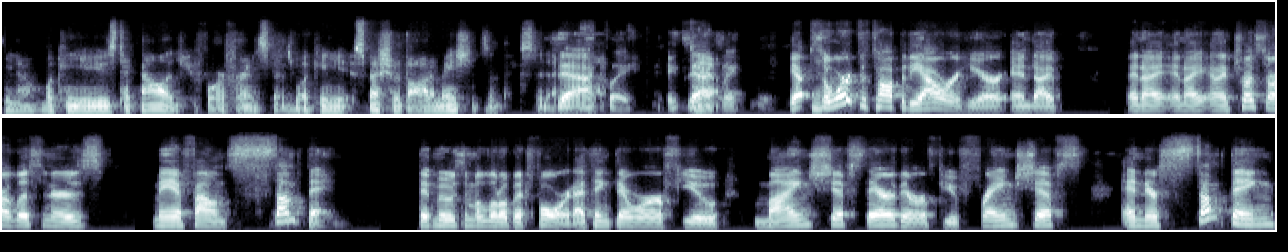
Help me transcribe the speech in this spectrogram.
you know, what can you use technology for, for instance? What can you, especially with automations and things today? Exactly. Exactly. Yeah. Yep. Yeah. So we're at the top of the hour here, and I, and I, and I, and I trust our listeners may have found something that moves them a little bit forward. I think there were a few mind shifts there. There were a few frame shifts, and there's something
